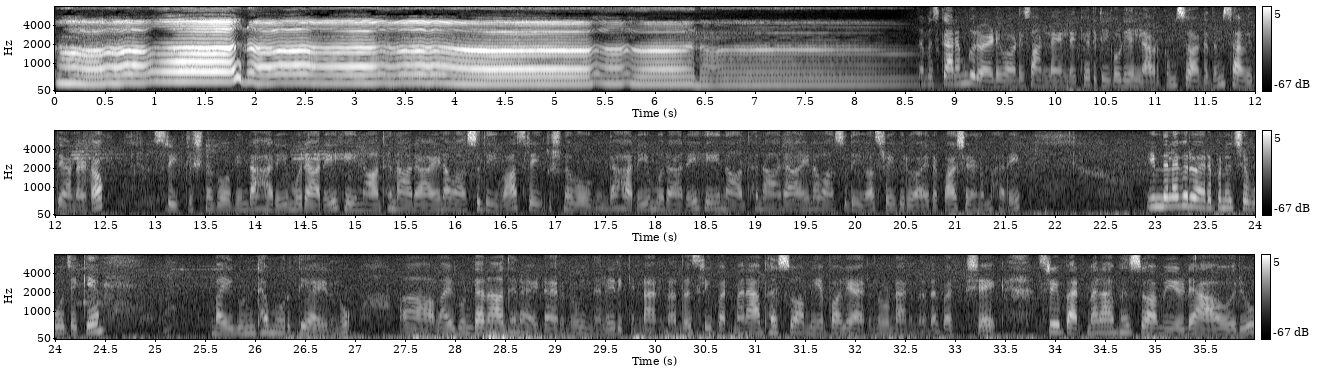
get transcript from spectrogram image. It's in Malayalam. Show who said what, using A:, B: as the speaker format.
A: നമസ്കാരം. ഗുരുവായൂർ വാർഡ്സ് ഓൺലൈനിലേക്ക് ഒരിക്കൽ കൂടി എല്ലാവർക്കും സ്വാഗതം. സവിതയാണ് കേട്ടോ. ശ്രീകൃഷ്ണ ഗോവിന്ദ ഹരേ മുരാരേ ഹേ നാഥ നാരായണ വാസുദേവ. ശ്രീകൃഷ്ണ ഗോവിന്ദ ഹരേ മുരാരേ ഹേ നാഥ നാരായണ വാസുദേവ. ശ്രീ ഗുരുവായൂരപ്പ ശരണം ഹരേ. ഇന്നലെ ഗുരുവായൂരപ്പൻ ഉച്ചപൂജയ്ക്ക് വൈകുണ്ഠമൂർത്തിയായിരുന്നു. വൈകുണ്ഠനാഥനായിട്ടായിരുന്നു ഇന്നലെ ഇരിക്കണ്ടായിരുന്നത്. ശ്രീ പത്മനാഭ പത്മനാഭസ്വാമിയെ പോലെയായിരുന്നു ഉണ്ടായിരുന്നത്. പക്ഷേ ശ്രീ പത്മനാഭസ്വാമിയുടെ ആ ഒരു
